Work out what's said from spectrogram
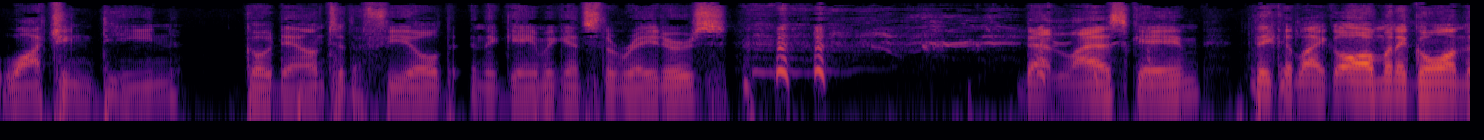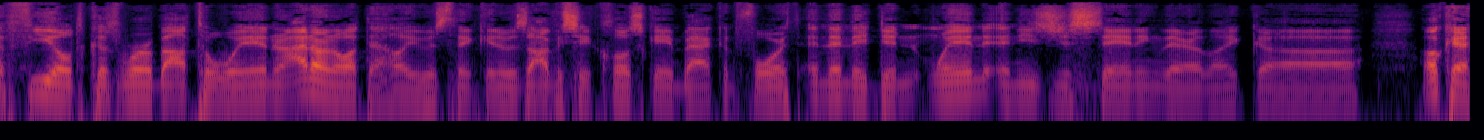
watching Dean go down to the field in the game against the Raiders, that last game, thinking like, oh, I'm going to go on the field because we're about to win. Or I don't know what the hell he was thinking. It was obviously a close game back and forth, and then they didn't win, and he's just standing there like, uh, okay,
